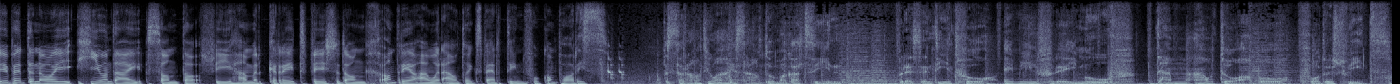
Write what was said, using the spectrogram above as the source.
Über den neuen Hyundai Santa Fe haben wir geredet. Besten Dank, Andrea Auer, Autoexpertin von Comparis. Das Radio 1 Automagazin, präsentiert von Emil Frey Move, dem Autoabo von der Schweiz.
